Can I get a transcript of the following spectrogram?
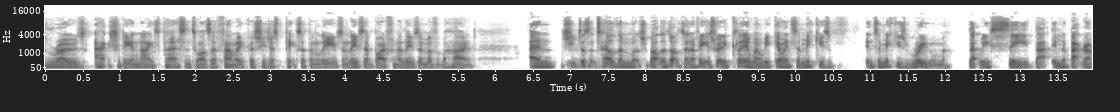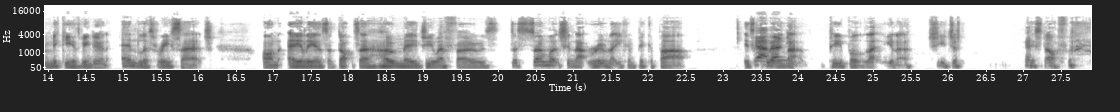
Rose actually a nice person towards her family because she just picks up and leaves and leaves her boyfriend and leaves her mother behind. And she doesn't tell them much about the doctor. And I think it's really clear when we go into Mickey's into Mickey's room that we see that in the background Mickey has been doing endless research on aliens, the doctor, homemade UFOs. There's so much in that room that you can pick apart. It's Yeah, clear then you- that people like you know, she just pissed off.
